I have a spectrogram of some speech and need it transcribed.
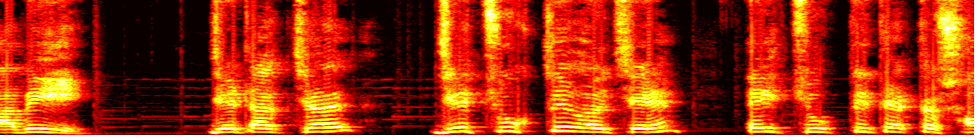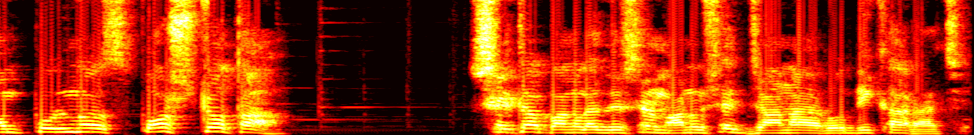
দাবি যেটা হচ্ছে, যে চুক্তি হয়েছে, এই চুক্তিতে একটা সম্পূর্ণ স্পষ্টতা, সেটা বাংলাদেশের মানুষের জানার অধিকার আছে।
